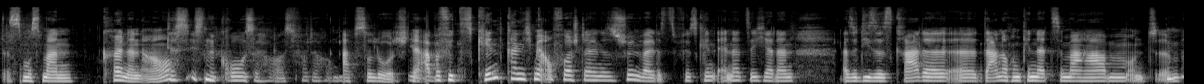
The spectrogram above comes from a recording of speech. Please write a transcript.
das muss man können auch. Das ist eine große Herausforderung. Absolut. Ja. ja. aber für das Kind kann ich mir auch vorstellen, das ist schön, weil das fürs Kind ändert sich ja dann, also dieses gerade äh, da noch ein Kinderzimmer haben und ähm, mhm.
